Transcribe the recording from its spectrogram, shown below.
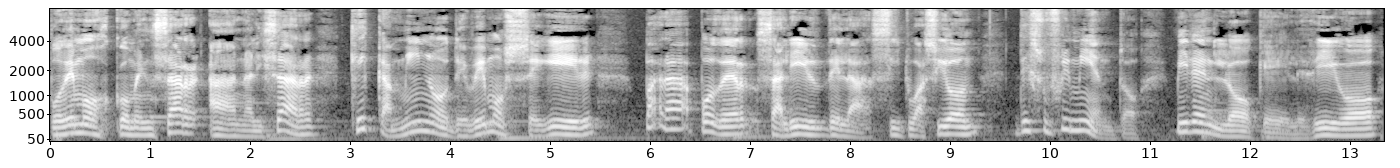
Podemos comenzar a analizar qué camino debemos seguir para poder salir de la situación de sufrimiento. Miren lo que les digo,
